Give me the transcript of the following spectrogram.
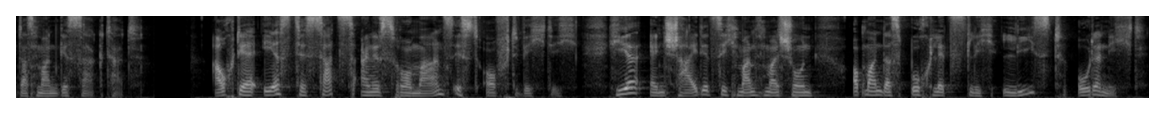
das man gesagt hat. Auch der erste Satz eines Romans ist oft wichtig. Hier entscheidet sich manchmal schon, ob man das Buch letztlich liest oder nicht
